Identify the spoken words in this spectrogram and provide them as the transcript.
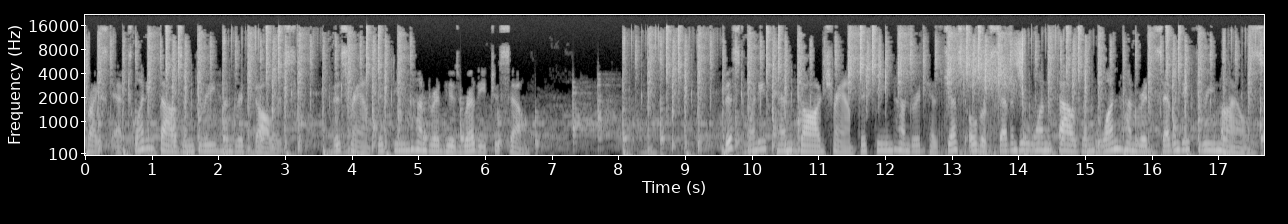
Priced at $20,300, this Ram 1500 is ready to sell. This 2010 Dodge Ram 1500 has just over 71,173 miles.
